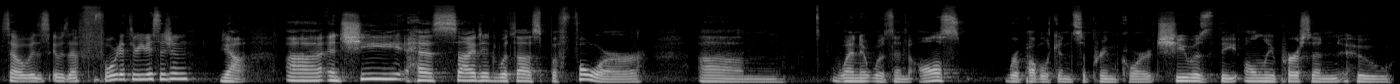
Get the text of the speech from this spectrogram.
So it was it was a four to three decision. Yeah. Uh, and she has sided with us before um, when it was an all Republican Supreme Court. She was the only person who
